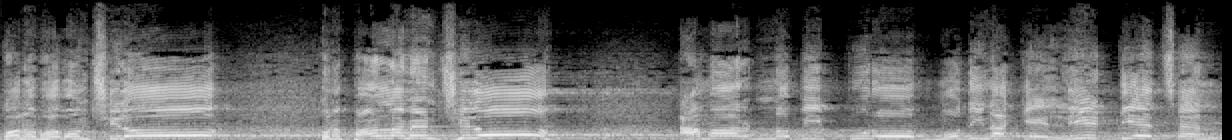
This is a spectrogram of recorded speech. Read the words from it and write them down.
গণভবন ছিল? কোনো পার্লামেন্ট ছিল? আমার নবী পুরো মদিনাকে লিড দিয়েছেন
